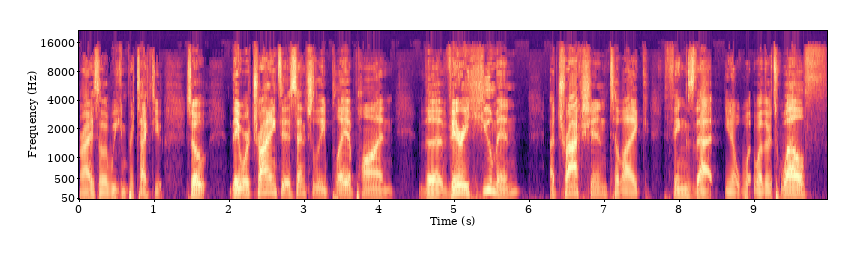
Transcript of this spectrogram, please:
right? So that we can protect you. So they were trying to essentially play upon the very human attraction to like things that you know wh- whether it's wealth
